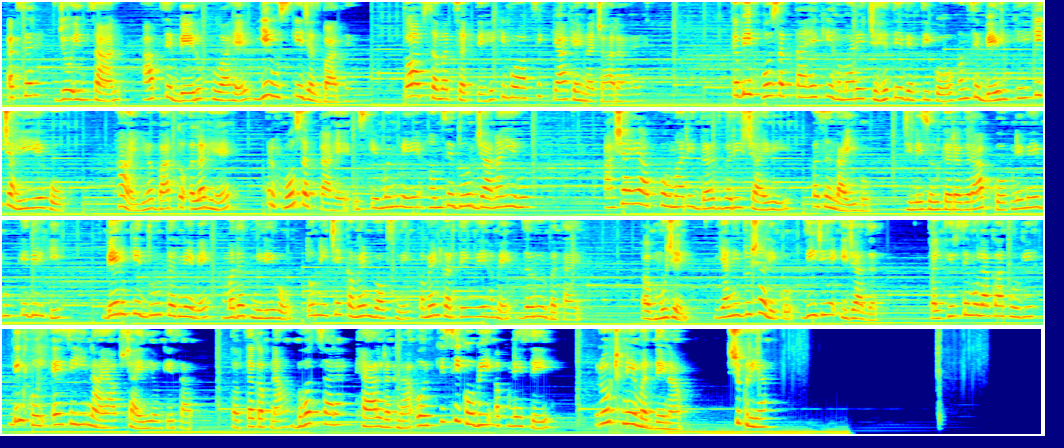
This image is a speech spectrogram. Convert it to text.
अक्सर जो इंसान आपसे बेरुख हुआ है, ये उसके जज्बात हैं। तो आप समझ सकते हैं कि वो आपसे क्या कहना चाह रहा है। कभी हो सकता है कि हमारे चहते व्यक्ति को हमसे बेरुखी ही चाहिए हो। हाँ यह बात तो अलग है, पर हो सकता है उसके मन में हमसे दूर जाना ही हो। आशा है आपको हमारी दर्द भरी शायरी पसंद आई हो, जिन्हें सुनकर अगर आपको अपने महबूब के दिल की बेरुखी दूर करने में मदद मिली हो तो नीचे कमेंट बॉक्स में कमेंट करते हुए हमें ज़रूर बताएँ। अब मुझे, यानी दुशाली को दीजिए इजाज़त। कल फिर से मुलाकात होगी। बिल्कुल ऐसी ही नायाब शायरियों के साथ। तब तक अपना बहुत सारा ख्याल रखना और किसी को भी अपने से रूठने मत देना। शुक्रिया।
